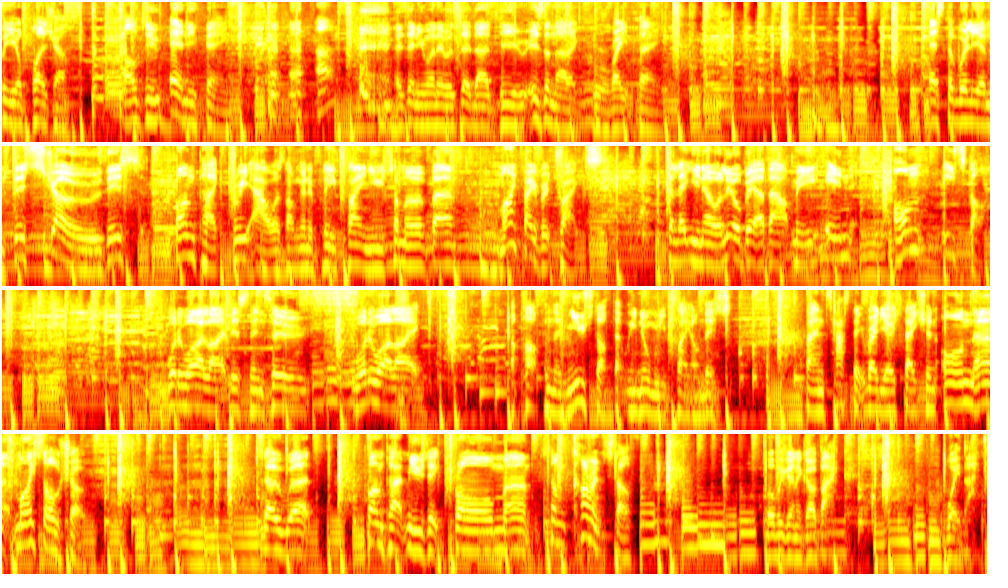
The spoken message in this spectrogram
I'll your pleasure. I'll do anything. Has anyone ever said that to you? Isn't that a great thing? Esther Williams, this show, this fun pack three hours, I'm going to be playing you some of um, my favorite tracks to let you know a little bit about me in on Easter. What do I like listening to? What do I like apart from the new stuff that we normally play on this fantastic radio station on uh, my soul show? So, uh, fun pack music from um, some current stuff, but we're going to go back, way back.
